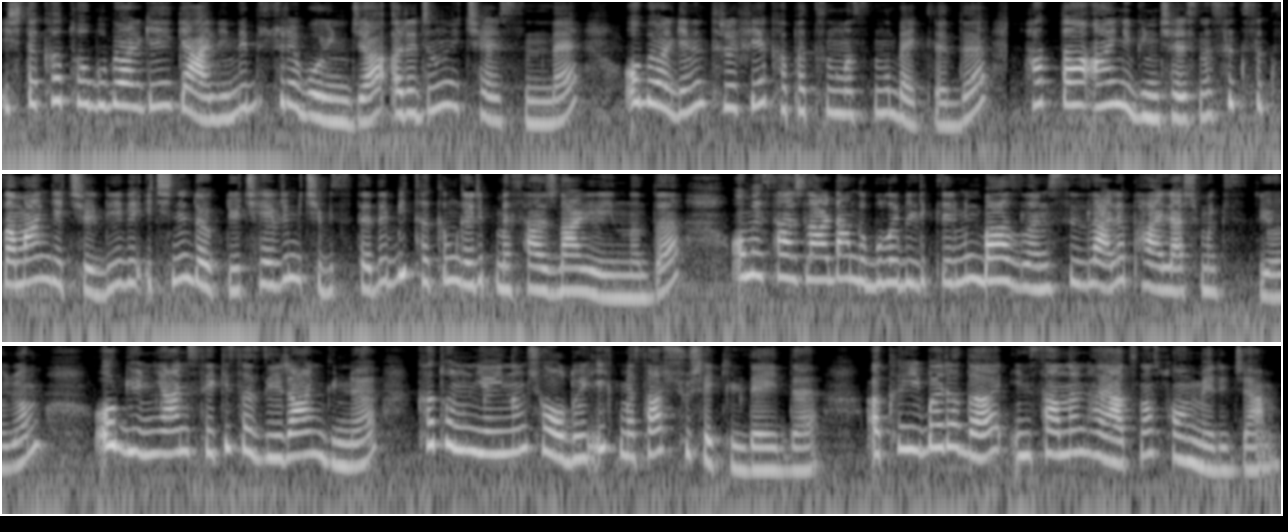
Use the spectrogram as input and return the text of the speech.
İşte Kato bu bölgeye geldiğinde bir süre boyunca aracının içerisinde o bölgenin trafiğe kapatılmasını bekledi. Hatta aynı gün içerisinde sık sık zaman geçirdiği ve içini döktüğü çevrim içi bir sitede bir takım garip mesajlar yayınladı. O mesajlardan da bulabildiklerimin bazılarını sizlerle paylaşmak istiyorum. O gün yani 8 Haziran günü Kato'nun yayınlamış olduğu ilk mesaj şu şekildeydi. Akaibara'da insanların hayatına son vereceğim.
